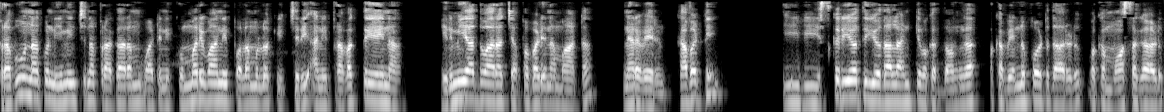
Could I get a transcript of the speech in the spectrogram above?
ప్రభువు నాకు నియమించిన ప్రకారం వాటిని కుమ్మరివాణి పొలంలోకి ఇచ్చిరి అని ప్రవక్త అయిన ఇర్మియా ద్వారా చెప్పబడిన మాట నెరవేరును. కాబట్టి ఈ ఇస్కరియోతి యోధ లాంటి ఒక దొంగ ఒక వెన్నుపోటుదారుడు ఒక మోసగాడు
